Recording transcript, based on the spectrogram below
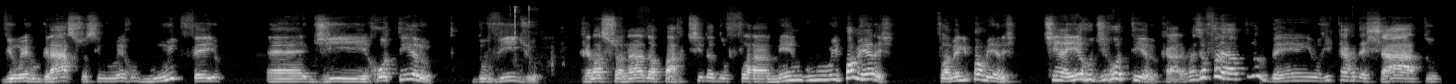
vi um erro grasso, assim, um erro muito feio é, de roteiro do vídeo relacionado à partida do Flamengo e Palmeiras. Flamengo e Palmeiras. Tinha erro de roteiro, cara. Mas eu falei, ah, tudo bem, o Ricardo é chato,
